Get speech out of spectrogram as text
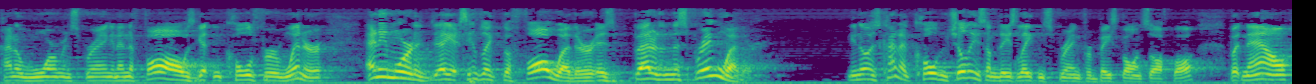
kind of warm in spring, and then the fall was getting cold for winter. Anymore today, it seems like the fall weather is better than the spring weather. You know, it's kind of cold and chilly some days late in spring for baseball and softball. But now,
